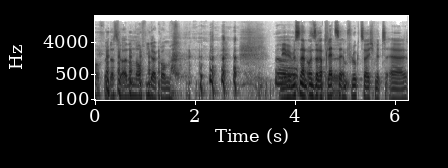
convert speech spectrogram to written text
hoffe, dass wir dann auch wiederkommen. Nee, wir müssen dann unsere Plätze im Flugzeug mit, äh,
